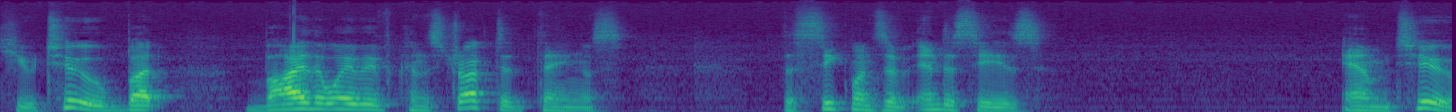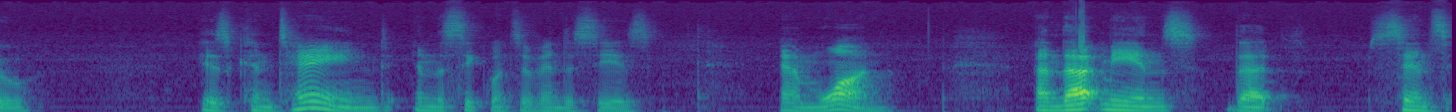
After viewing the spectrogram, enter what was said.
Q2, but by the way we've constructed things, the sequence of indices M2 is contained in the sequence of indices M1, and that means that since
